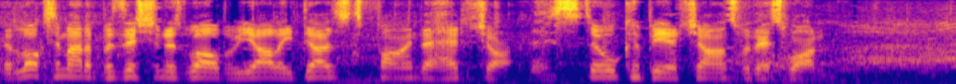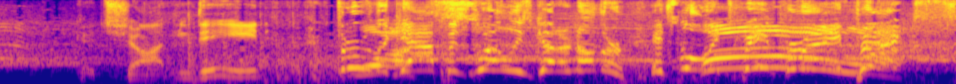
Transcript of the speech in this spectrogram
that locks him out of position as well. But byali does find a headshot. There still could be a chance for this one. Good shot indeed. Through What? the gap as well. He's got another. It's low Oh! HP for Apex.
